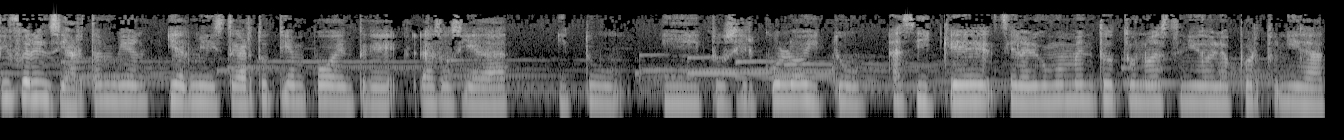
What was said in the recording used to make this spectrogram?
diferenciar también y administrar tu tiempo entre la sociedad y tú y tu círculo y tú. Así que si en algún momento tú no has tenido la oportunidad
